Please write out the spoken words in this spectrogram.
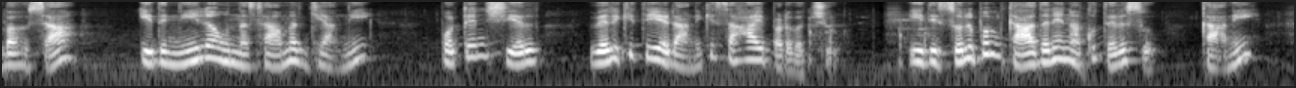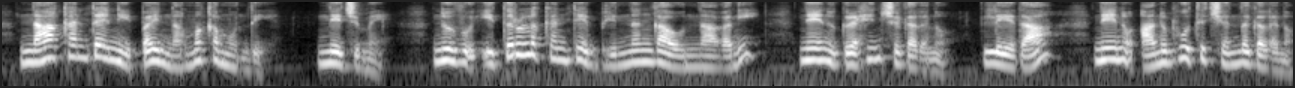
బహుశా ఇది నీలో ఉన్న సామర్థ్యాన్ని పొటెన్షియల్ వెలికి తీయడానికి సహాయపడవచ్చు. ఇది సులభం కాదని నాకు తెలుసు కానీ నాకంటే నీపై నమ్మకం ఉంది. నిజమే నువ్వు ఇతరుల కంటే భిన్నంగా ఉన్నావని నేను గ్రహించగలను లేదా నేను అనుభూతి చెందగలను.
